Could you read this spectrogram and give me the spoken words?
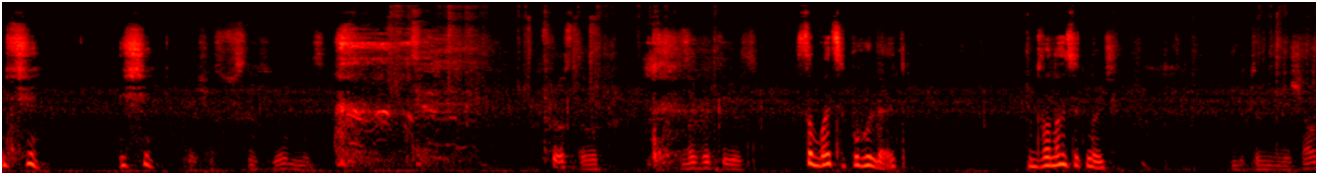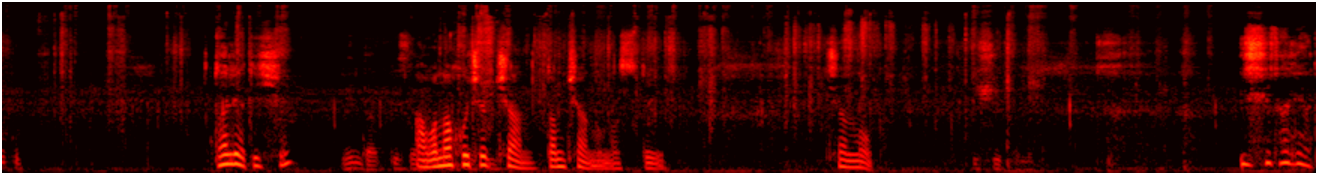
Іщи. Іщи. Я сейчас в сніг ёбнуться. Просто вот захотілося. Собаці погуляють. В 12 ночі. Бетономішалку. Туалет іще. Лінда, після... А вона хоче в чан. Там чан у нас стоїть. Чанок. Іщи туалет. Іщи туалет.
